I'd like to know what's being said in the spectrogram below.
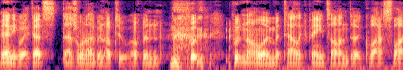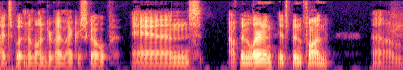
anyway, that's that's what I've been up to. I've been put putting all my metallic paints onto glass slides, putting them under my microscope, and I've been learning. It's been fun. Um,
